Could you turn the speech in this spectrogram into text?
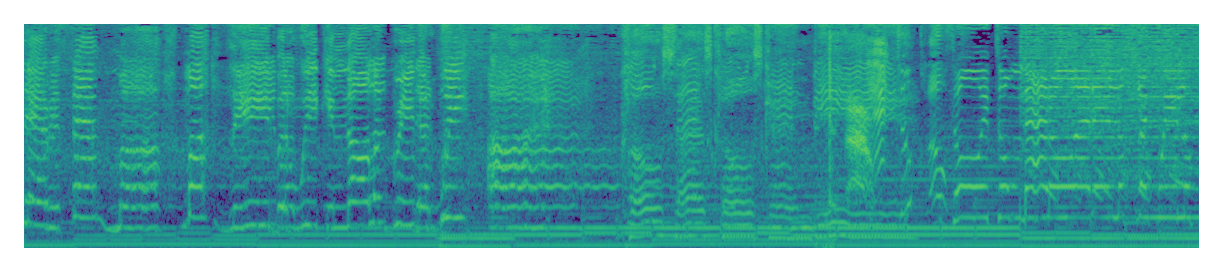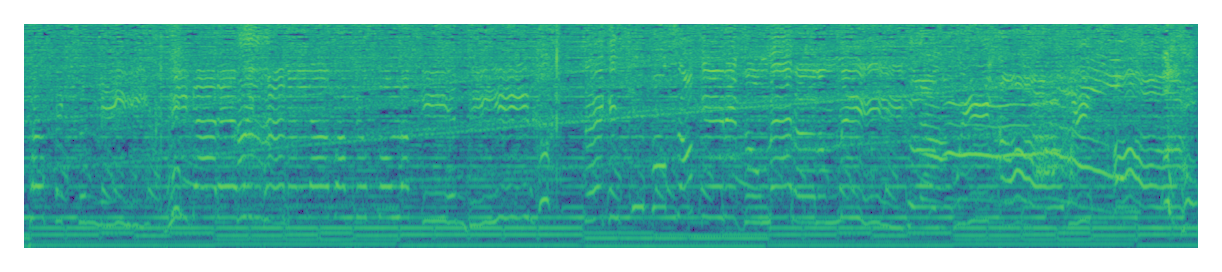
ordinary family, but we can all agree that we are close as close can be. Not too close. So it don't matter what it looks like, we look perfect to me. We got every kind of love, I feel so lucky indeed. They can keep on talking, it don't matter to me. Cause we are, we are.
